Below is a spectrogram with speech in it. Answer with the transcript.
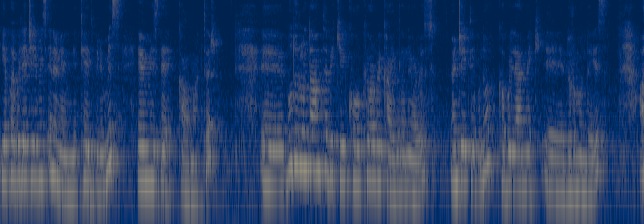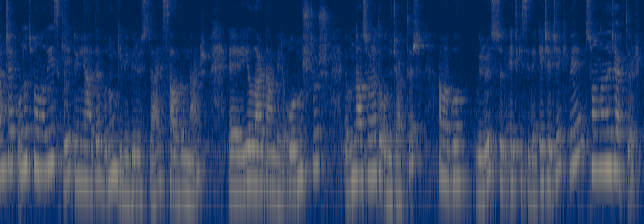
yapabileceğimiz en önemli tedbirimiz evimizde kalmaktır. E, bu durumdan tabii ki korkuyor ve kaygılanıyoruz. Öncelikle bunu kabullenmek e, durumundayız. Ancak unutmamalıyız ki dünyada bunun gibi virüsler, salgınlar e, yıllardan beri olmuştur. E, bundan sonra da olacaktır. Ama bu virüsün etkisi de geçecek ve sonlanacaktır.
